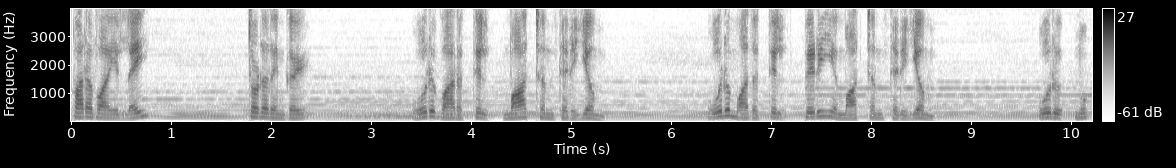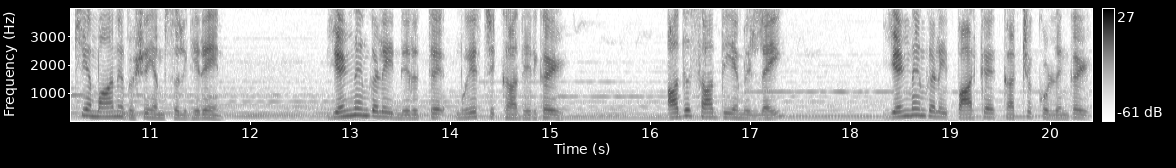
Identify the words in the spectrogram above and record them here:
பரவாயில்லை தொடருங்கள். ஒரு வாரத்தில் மாற்றம் தெரியும். ஒரு மாதத்தில் பெரிய மாற்றம் தெரியும். ஒரு முக்கியமான விஷயம் சொல்கிறேன். எண்ணங்களை நிறுத்த முயற்சிக்காதீர்கள். அது சாத்தியமில்லை. எண்ணங்களை பார்க்க கற்றுக்கொள்ளுங்கள்.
